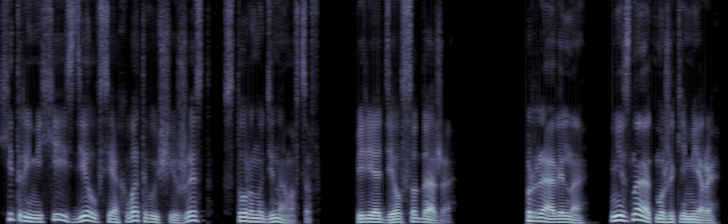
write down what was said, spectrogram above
Хитрый Михей сделал всеохватывающий жест в сторону динамовцев. Переоделся даже. Правильно, не знают мужики меры.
